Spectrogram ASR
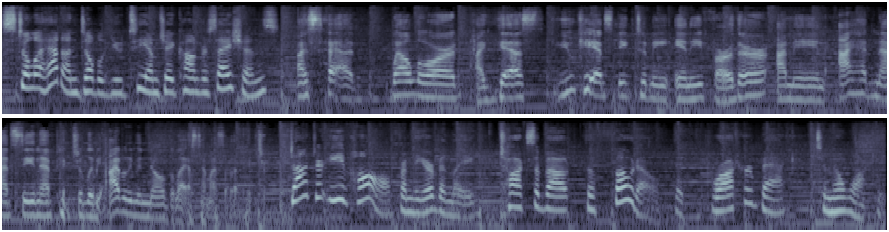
Still ahead on WTMJ Conversations. I said, Well, Lord, I guess you can't speak to me any further. I mean, I had not seen that picture, Libby. I don't even know the last time I saw that picture. Dr. Eve Hall from the Urban League talks about the photo that brought her back to Milwaukee.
